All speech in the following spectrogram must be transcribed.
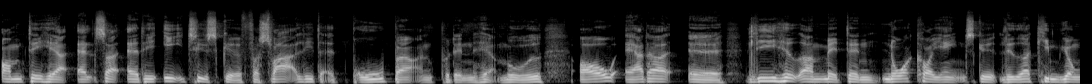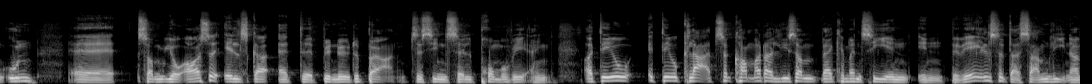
om det her. Altså, er det etisk øh, forsvarligt at bruge børn på den her måde? Og er der øh, ligheder med den nordkoreanske leder Kim Jong-un, øh, som jo også elsker at øh, benytte børn til sin selvpromovering. Og det er, jo, det er jo klart, så kommer der ligesom, hvad kan man sige, en, en bevægelse, der sammenligner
